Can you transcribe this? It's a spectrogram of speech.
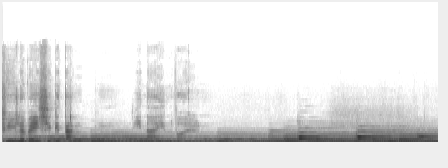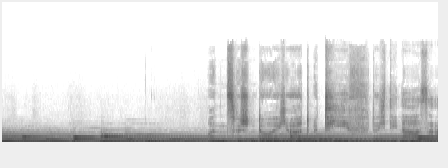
Gefühle, welche Gedanken hinein wollen. Und zwischendurch atme tief durch die Nase ein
